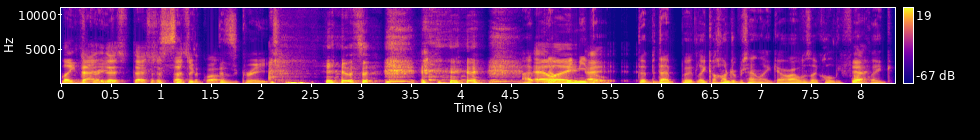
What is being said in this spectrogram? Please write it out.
Like that? That's that's just that's Such a- the quote. This is great. I, I, that would be me though. That, that but like hundred percent. Like oh, I was like, holy fuck! Yeah. Like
